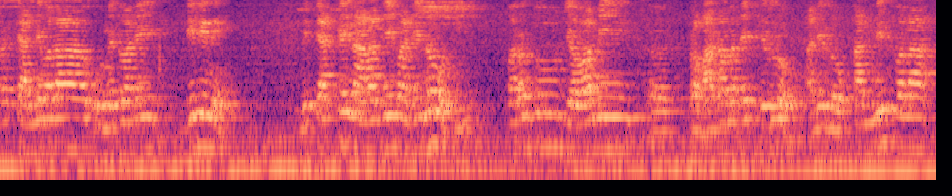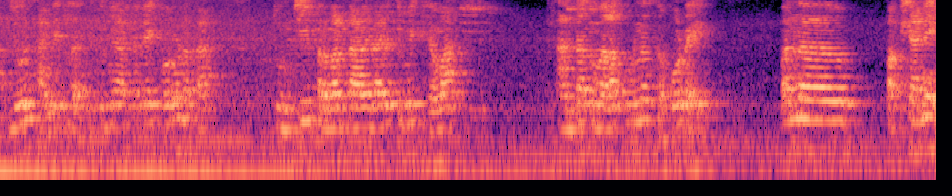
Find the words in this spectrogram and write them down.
पण त्यांनी मला उमेदवारी दिली नाही. मी त्यात काही नाराजी माझी नव्हती परंतु जेव्हा मी प्रभागामध्ये फिरलो आणि लोकांनीच मला येऊन सांगितलं की तुम्ही असं काही करू नका तुमची प्रमाण दावेदारी तुम्ही ठेवा. आमचा तुम्हाला पूर्ण सपोर्ट आहे. पण पक्षाने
